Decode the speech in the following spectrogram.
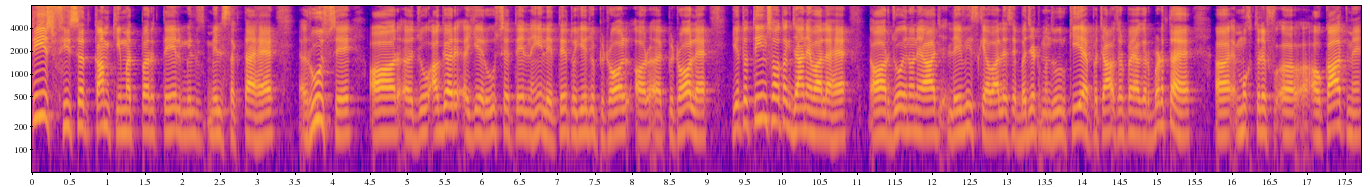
तीस फ़ीसद कम कीमत पर तेल मिल मिल सकता है। रूस से, और जो अगर ये रूस से तेल नहीं लेते तो ये जो पेट्रोल और पेट्रोल है, ये तो 300 तक जाने वाला है। और जो इन्होंने आज लेवीज़ के हवाले से बजट मंजूर किया है, पचास रुपये अगर बढ़ता है मुख्तलिफ़ अवकात में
